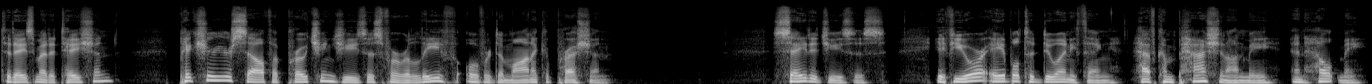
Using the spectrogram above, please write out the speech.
Today's meditation Picture yourself approaching Jesus for relief over demonic oppression. Say to Jesus, if you are able to do anything, have compassion on me and help me.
